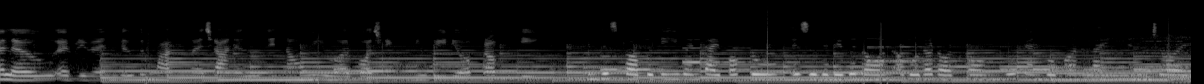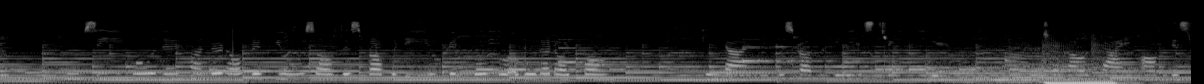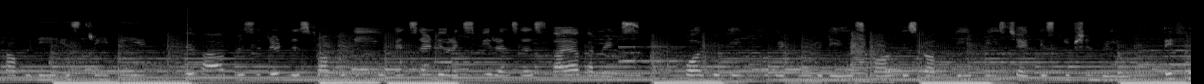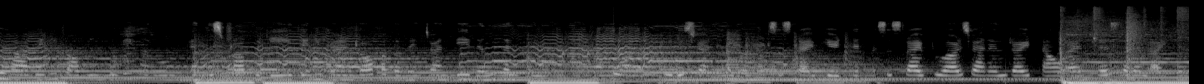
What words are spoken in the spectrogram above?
Hello everyone, welcome back to my channel and now you are watching new video of property. In this property, one type of room is available on agoda.com. You can book online and enjoy You see more than 100 of reviews of this property, you can go to agoda.com. Check-in time in this property is 3 p.m. and check-out time of this property is 3 p.m. You have visited this property, you can send your experiences via comments. For booking or get more details about this property, please check description below. If you have any problem booking a room in this property, then you can drop a comment and we will help you. If you are new to this channel and not subscribed yet, then subscribe to our channel right now and press the bell icon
